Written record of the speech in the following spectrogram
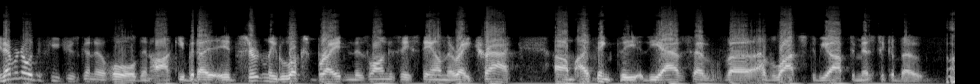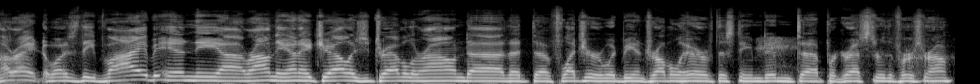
you never know what the future is going to hold in hockey, but uh, it certainly looks bright. And as long as they stay on the right track, um, I think the the Avs have uh, have lots to be optimistic about. All right, was the vibe in the uh, around the NHL as you travel around uh, that uh, Fletcher would be in trouble here if this team didn't uh, progress through the first round?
